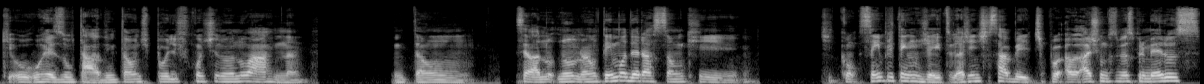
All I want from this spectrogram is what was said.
que o, o resultado, então, tipo, ele continua no ar, né? Então, sei lá, não, não, não tem moderação que, que com- sempre tem um jeito. A gente sabe, tipo, acho que um dos meus primeiros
